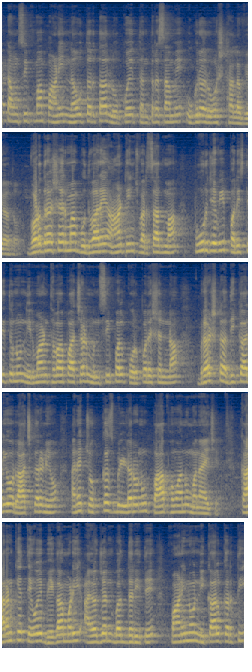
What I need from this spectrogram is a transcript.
ટાઉનશીપમાં પાણી ન ઉતરતા લોકોએ તંત્ર સામે ઉગ્ર રોષ ઠાલવ્યો હતો. વડોદરા શહેરમાં બુધવારે આઠ ઇંચ વરસાદમાં પૂર જેવી પરિસ્થિતિનું નિર્માણ થવા પાછળ મ્યુનિસિપલ કોર્પોરેશનના ભ્રષ્ટ અધિકારીઓ, રાજકારણીઓ અને ચોક્કસ બિલ્ડરોનું પાપ હોવાનું મનાય છે. કારણ કે તેઓએ ભેગા મળી આયોજનબદ્ધ રીતે પાણીનો નિકાલ કરતી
